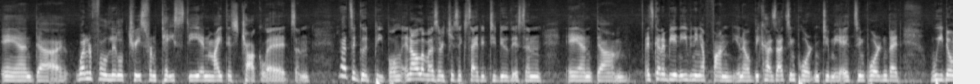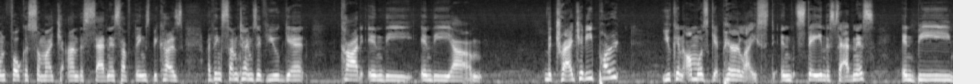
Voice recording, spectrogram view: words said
and uh, wonderful little treats from Tasty and Midas Chocolates and lots of good people, and all of us are just excited to do this, and and um, it's going to be an evening of fun, you know, because that's important to me. It's important that we don't focus so much on the sadness of things, because I think sometimes if you get caught in the in the um, the tragedy part, you can almost get paralyzed and stay in the sadness and be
